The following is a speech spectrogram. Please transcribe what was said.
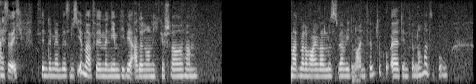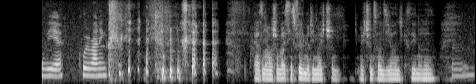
Also ich finde, wir müssen nicht immer Filme nehmen, die wir alle noch nicht geschaut haben. Man hat mir doch einfach Lust, mal wieder neuen Film zu äh, den Film nochmal zu gucken. Wie Cool Running. ja, sind aber schon meistens Filme, die möchte schon, die möchte schon 20 Jahre nicht gesehen oder so. Mhm.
